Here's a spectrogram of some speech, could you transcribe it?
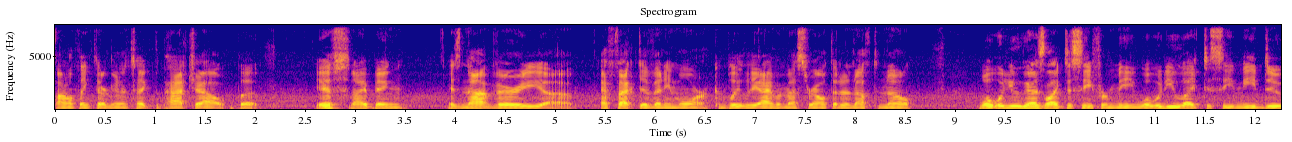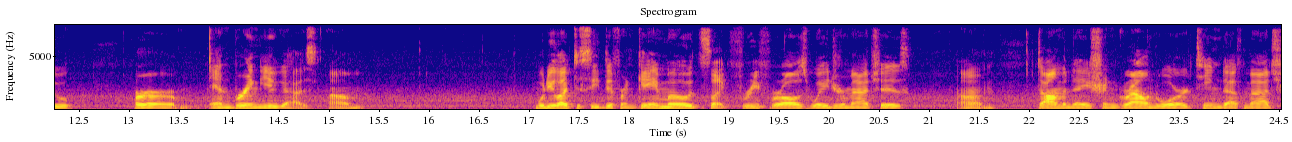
I don't think they're going to take the patch out, but if sniping is not very uh, effective anymore completely, I haven't messed around with it enough to know. What would you guys like to see from me? What would you like to see me do or and bring you guys? Um, would you like to see different game modes like free-for-alls, wager matches, um, domination, ground war, team deathmatch?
